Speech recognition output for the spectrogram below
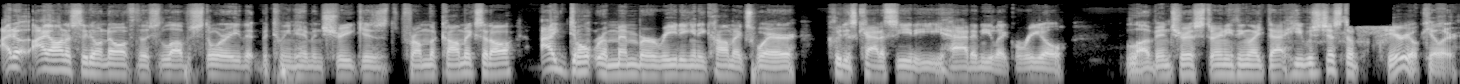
I don't. I honestly don't know if this love story that between him and Shriek is from the comics at all. I don't remember reading any comics where Cletus Kasady had any like real love interest or anything like that. He was just a serial killer.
